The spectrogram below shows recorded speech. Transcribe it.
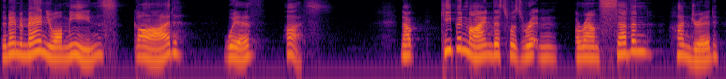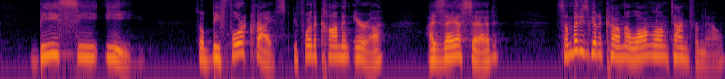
The name Emmanuel means God with us. Now, keep in mind this was written around 700 BCE. So before Christ, before the Common Era, Isaiah said, Somebody's going to come a long, long time from now,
